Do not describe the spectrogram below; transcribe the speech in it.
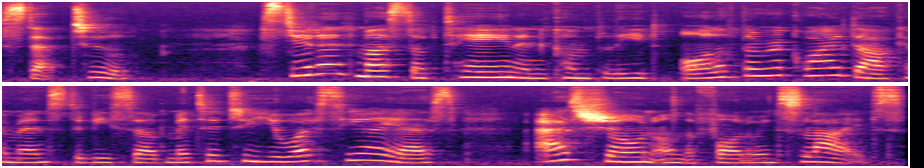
Step 2. Student must obtain and complete all of the required documents to be submitted to USCIS as shown on the following slides.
